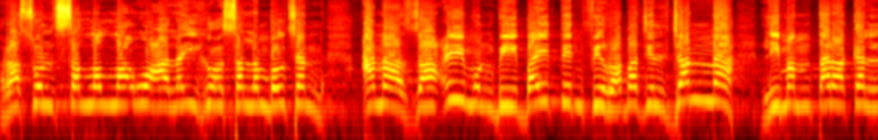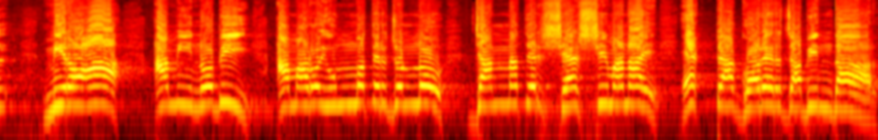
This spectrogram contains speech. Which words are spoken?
রাসূল সাল্লাল্লাহু আলাইহি বলছেন আনা জাইমুন বি বাইতিন ফি রাবাজিল জান্নাহ লিমান তারাকাল মিরআ। আমি নবী, আমার ওই উম্মতের জন্য জান্নাতের শেষ সীমানায় একটা ঘরের জাবিনদার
